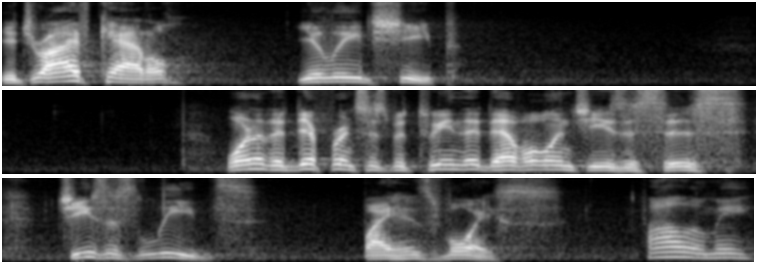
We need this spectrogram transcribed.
You drive cattle, you lead sheep. One of the differences between the devil and Jesus is Jesus leads by his voice. Follow me.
